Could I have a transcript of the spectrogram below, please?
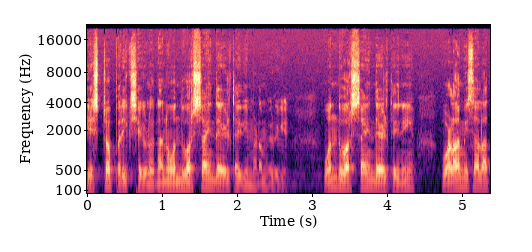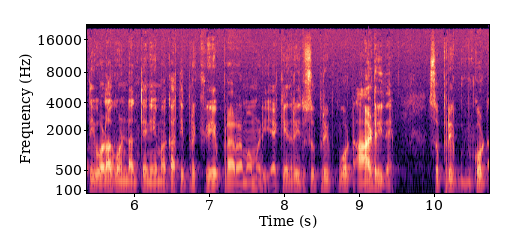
ಎಷ್ಟೋ ಪರೀಕ್ಷೆಗಳು, ನಾನು ಒಂದು ವರ್ಷದಿಂದ ಹೇಳ್ತಾ ಇದ್ದೀನಿ ಮೇಡಮ್ ಇವರಿಗೆ. ಒಂದು ವರ್ಷದಿಂದ ಹೇಳ್ತೀನಿ ಒಳ ಮೀಸಲಾತಿ ಒಳಗೊಂಡಂತೆ ನೇಮಕಾತಿ ಪ್ರಕ್ರಿಯೆ ಪ್ರಾರಂಭ ಮಾಡಿ. ಯಾಕೆಂದರೆ ಇದು ಸುಪ್ರೀಂ ಕೋರ್ಟ್ ಆರ್ಡ್ರ್ ಇದೆ. ಸುಪ್ರೀಂ ಕೋರ್ಟ್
